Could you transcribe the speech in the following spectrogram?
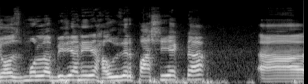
জজ মোল্লা বিরিয়ানির হাউসের পাশেই একটা আহ,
